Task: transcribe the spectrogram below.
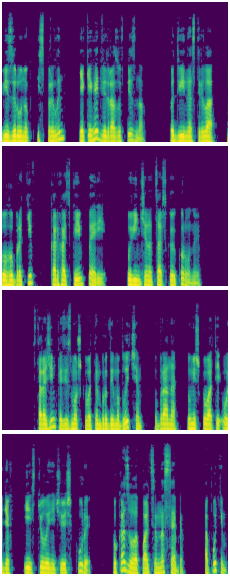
візерунок із перлин, який геть відразу впізнав подвійна стріла богобратів Каргатської імперії, увінчена царською короною. Стара жінка зі зморшкуватим брудим обличчям, вбрана у мішкуватий одяг із тюленячої шкури, показувала пальцем на себе, а потім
